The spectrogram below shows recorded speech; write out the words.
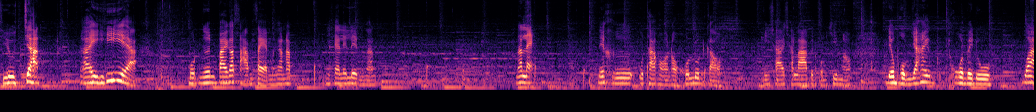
ชิวจัด ไอ้เหี้ย หมดเงินไปก็สามแสนเหมือนกันครับไม่ใช่เล่น ๆ เหมือนกัน นั่นแหละ นี่คืออุทาหรณ์ของคนรุ่นเก่า มีชายชราเป็นคนขี้เมา เดี๋ยวผมจะให้ทุกคนไปดูว่า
